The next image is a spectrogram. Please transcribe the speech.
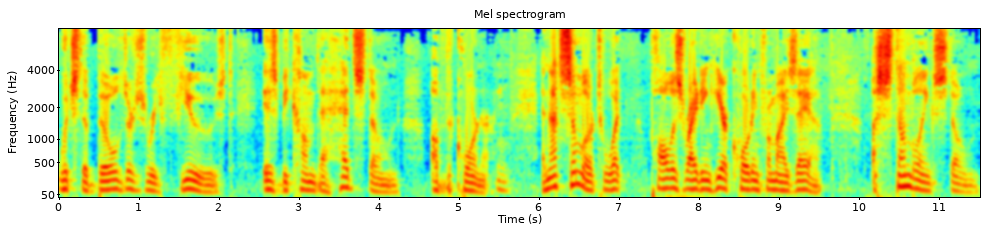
which the builders refused is become the headstone of the corner. Hmm. And that's similar to what Paul is writing here, quoting from Isaiah. A stumbling stone.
